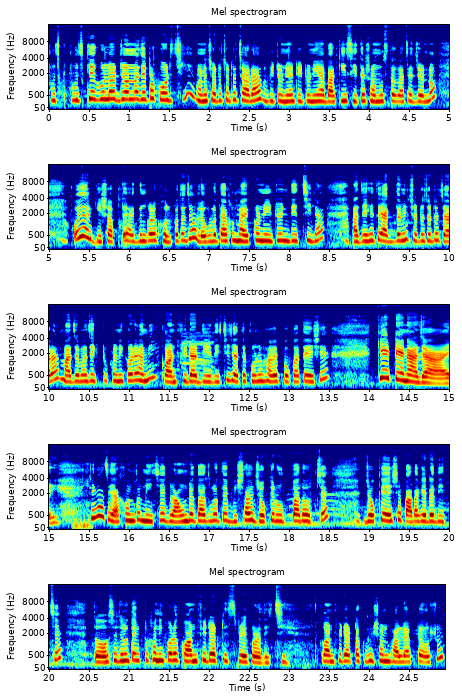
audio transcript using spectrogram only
পুচ- পুচকেগুলোর জন্য যেটা করছি মানে ছোটো ছোটো চারা পিটুনিয়া টিটুনিয়া, বাকি শীতের সমস্ত গাছের জন্য, ওই আর কি, সপ্তাহে একদিন করে খোলপাতা জল, ওগুলোতে এখন মাইক্রো নিউট্রিয়েন্ট দিচ্ছি না। আর যেহেতু একদমই ছোটো ছোটো চারা, মাঝে মাঝে একটুখানি করে আমি কনফিডার দিয়ে দিচ্ছি, যাতে কোনোভাবে পোকাতে এসে কেটে না যায়। ঠিক আছে, এখন তো নিচে গ্রাউন্ডে গাছগুলোতে বিশাল জোকের উৎপাদ হচ্ছে। জোকে এসে পাতা কেটে দিচ্ছে। তো সেজন্য তো একটুখানি করে কনফিডার স্প্রে করে দিচ্ছি। কনফিডারটা ভীষণ ভালো একটা ওষুধ।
